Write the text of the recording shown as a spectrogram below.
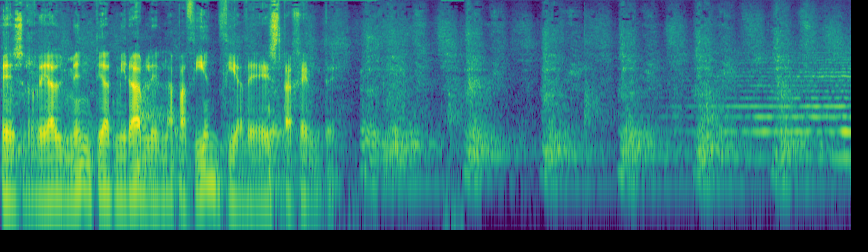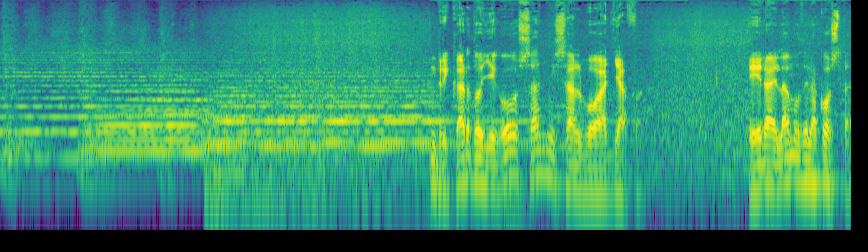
Es realmente admirable la paciencia de esta gente. Ricardo llegó sano y salvo a Jaffa. Era el amo de la costa.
